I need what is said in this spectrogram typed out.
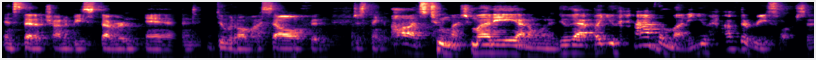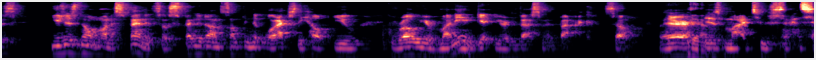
instead of trying to be stubborn and do it all myself and just think, oh, it's too much money. I don't want to do that. But you have the money, you have the resources. You just don't want to spend it. So spend it on something that will actually help you grow your money and get your investment back. So there yeah. is my two cents.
